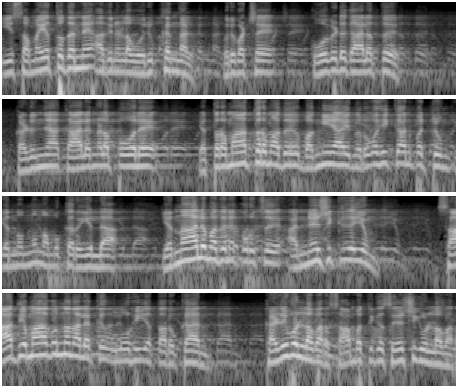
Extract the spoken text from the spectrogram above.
ഈ സമയത്ത് തന്നെ അതിനുള്ള ഒരുക്കങ്ങൾ. ഒരുപക്ഷെ കോവിഡ് കാലത്ത് കഴിഞ്ഞ കാലങ്ങളെപ്പോലെ എത്രമാത്രം അത് ഭംഗിയായി നിർവഹിക്കാൻ പറ്റും എന്നൊന്നും നമുക്കറിയില്ല. എന്നാലും അതിനെക്കുറിച്ച് അന്വേഷിക്കുകയും സാധ്യമാകുന്ന നിലയ്ക്ക് ഉലോഹിയെ തറുക്കാൻ കഴിവുള്ളവർ സാമ്പത്തിക ശേഷിയുള്ളവർ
